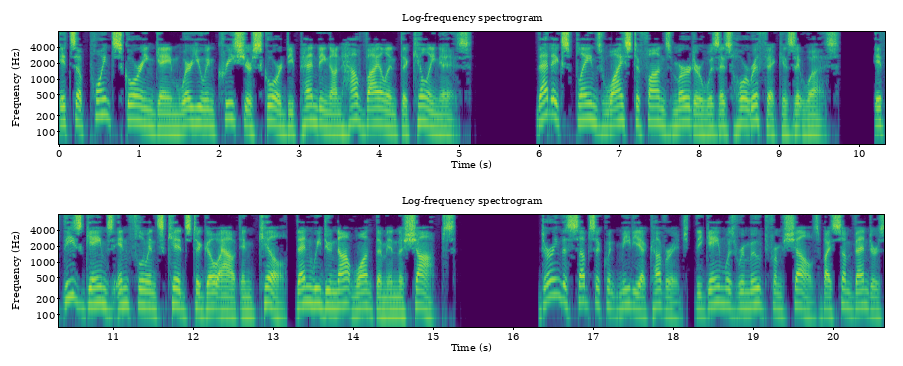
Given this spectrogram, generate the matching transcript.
It's a point-scoring game where you increase your score depending on how violent the killing is. That explains why Stefan's murder was as horrific as it was." If these games influence kids to go out and kill, then we do not want them in the shops." During the subsequent media coverage, the game was removed from shelves by some vendors,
